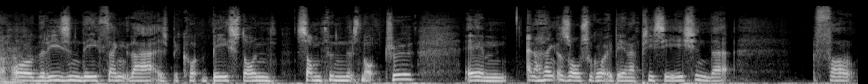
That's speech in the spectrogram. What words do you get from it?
Uh-huh. or the reason they think that is because based on something that's not true. Um, and I think there's also got to be an appreciation that for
